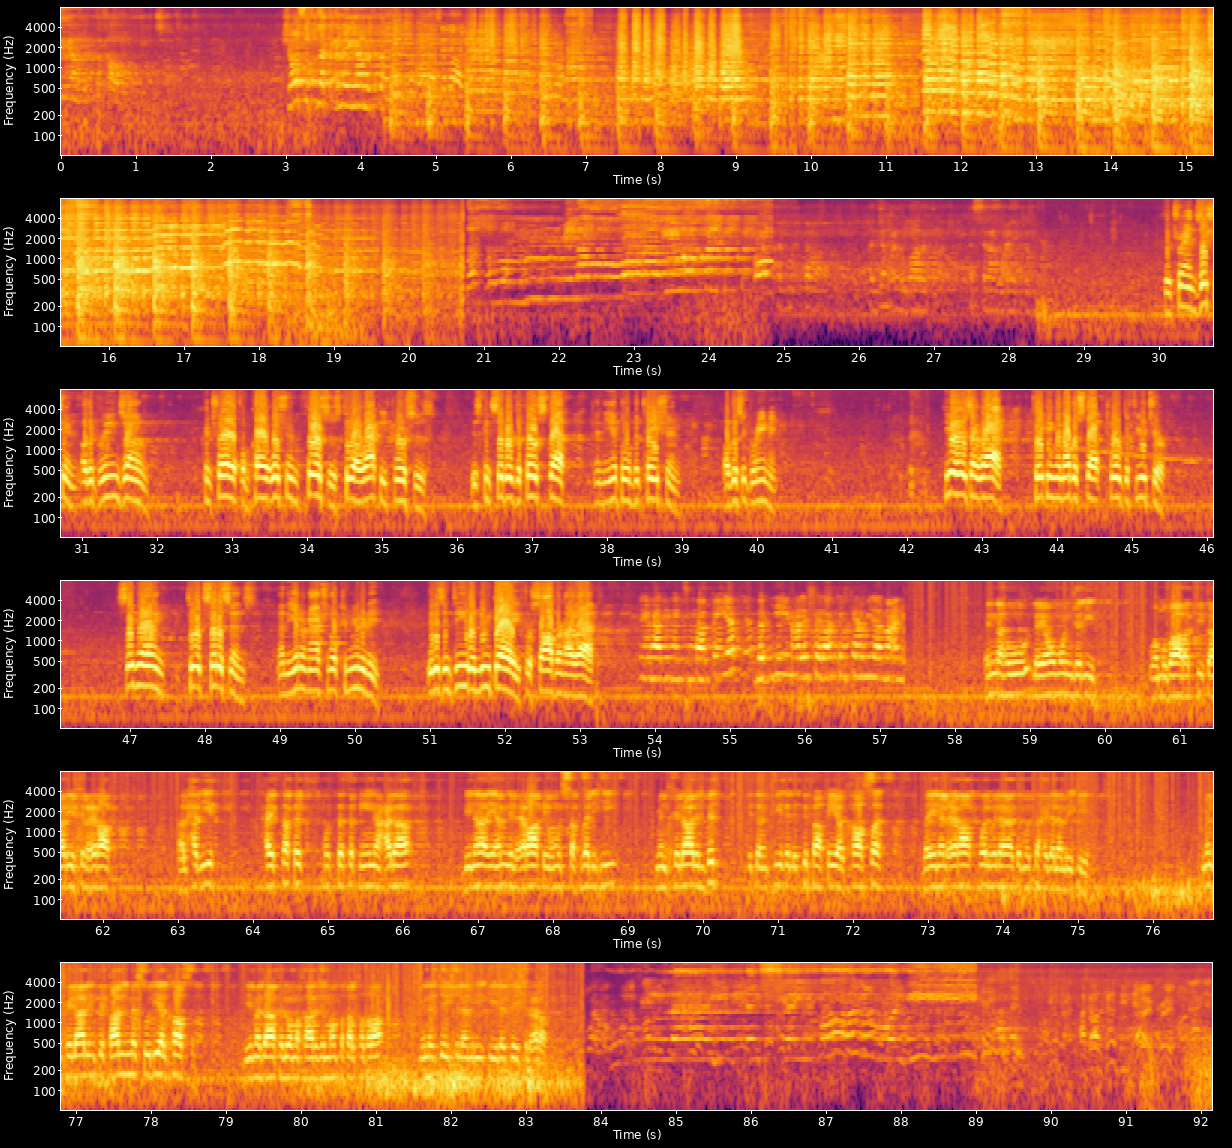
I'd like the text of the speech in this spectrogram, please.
أيام التفاوض. شو اوصف لك عن أيام التفاوض السلام عليكم. The transition of the Green Zone control from coalition forces to Iraqi forces is considered the first step in the implementation of this agreement. Here is Iraq taking another step toward the future, signaling to its citizens and the international community it is indeed a new day for sovereign Iraq. إنه ليوم جديد ومبارك في تاريخ العراق. الحديث حيث نقف متفقين على بناء أمن العراق ومستقبله من خلال البدء بتنفيذ الاتفاقية الخاصة بين العراق والولايات المتحدة الأمريكية. من خلال انتقال المسؤولية الخاصة بمداخل ومخارج المنطقة الخضراء من الجيش الأمريكي إلى الجيش العراقي. Oh, brilliant.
